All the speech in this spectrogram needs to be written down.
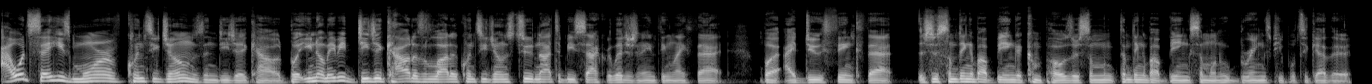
I would say he's more of Quincy Jones than DJ Khaled. But you know, maybe DJ Khaled is a lot of Quincy Jones too, not to be sacrilegious or anything like that. But I do think that there's just something about being a composer, some, something about being someone who brings people together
